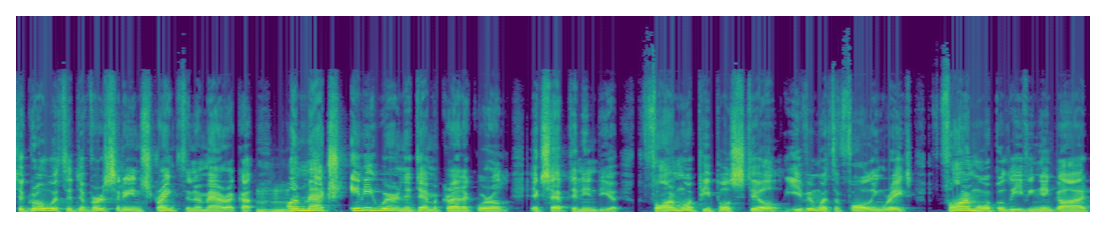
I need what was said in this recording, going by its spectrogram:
to grow with the diversity and strength in America, mm-hmm. unmatched anywhere in the democratic world except in India. Far more people still, even with the falling rates, far more believing in God,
